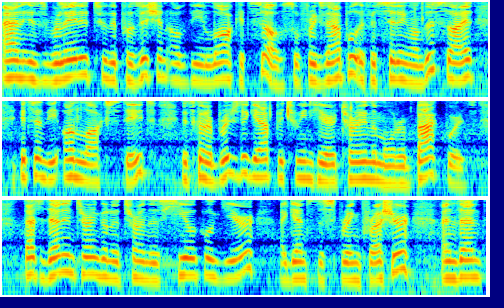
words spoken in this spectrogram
and is related to the position of the lock itself. So for example, if it's sitting on this side, it's in the unlocked state. It's going to bridge the gap between here, turning the motor backwards. That's then in turn going to turn this helical gear against the spring pressure and then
